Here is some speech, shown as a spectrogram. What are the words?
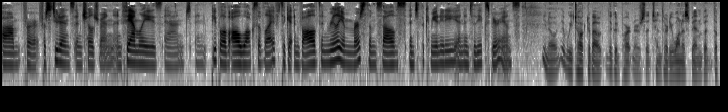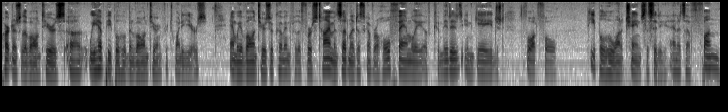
um, for for students and children and families and and people of all walks of life to get involved and really immerse themselves into the community and into the experience. You know, we talked about the good partners that Ten31 has been, but the partners of the volunteers, uh, we have people who have been volunteering for 20 years, and we have volunteers who come in for the first time and suddenly discover a whole family of committed, engaged, thoughtful people who want to change the city, and it's a fun,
